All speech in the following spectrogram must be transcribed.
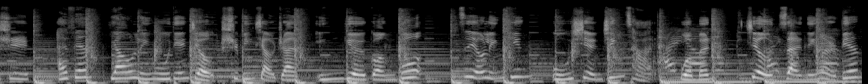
是 FM 幺零五点九士兵小站音乐广播，自由聆听，无限精彩，我们就在您耳边。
